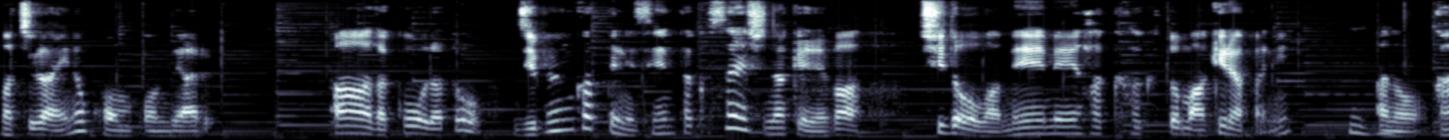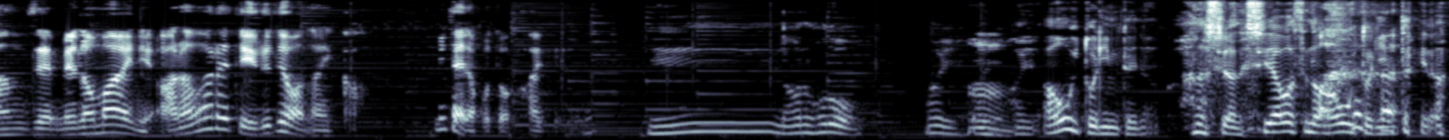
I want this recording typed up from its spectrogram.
間違いの根本である。ああだこうだと自分勝手に選択さえしなければ、指導は明々白々と明らかにうんあ、の、完全目の前に現れているではないか。みたいなことが書いてるね。うーん、なるほど。はい、うんはい。青い鳥みたいな話だね。幸せの青い鳥みたいな。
